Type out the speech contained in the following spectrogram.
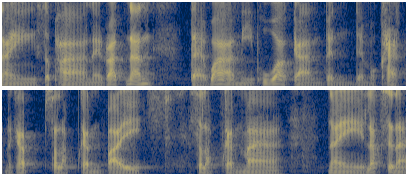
ในสภาในรัฐนั้น แต่ว่ามีผู้ว่าการเป็นเดโมแครตนะครับสลับกันไปสลับกันมาในลักษณะ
